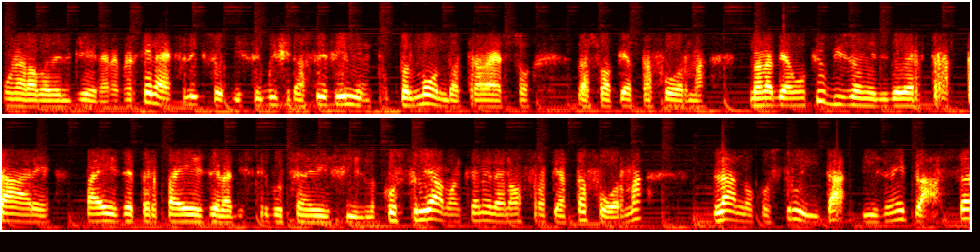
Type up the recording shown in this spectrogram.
una roba del genere? Perché Netflix distribuisce i nostri film in tutto il mondo attraverso la sua piattaforma. Non abbiamo più bisogno di dover trattare paese per paese la distribuzione dei film. Costruiamo anche noi la nostra piattaforma. L'hanno costruita Disney Plus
